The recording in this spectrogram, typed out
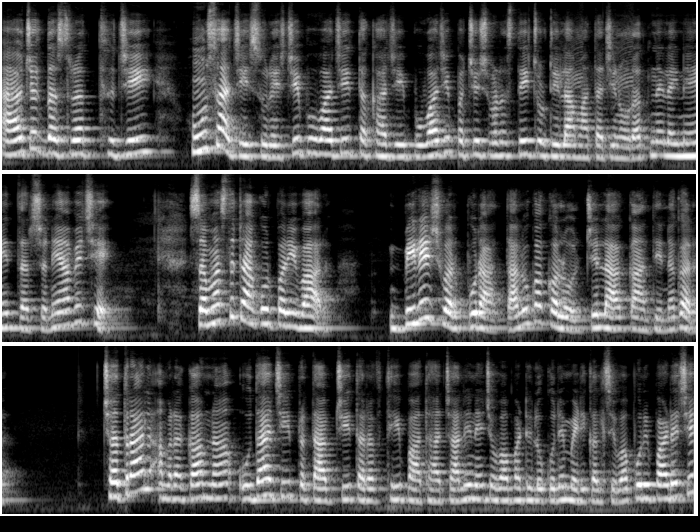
આયોજક દશરથજી હુંસાજી સુરેશજી ભુવાજી તખાજી ભુવાજી પચીસ વર્ષથી ચોટીલા માતાજીનો રથને લઈને દર્શને આવે છે. સમસ્ત ઠાકોર પરિવાર, બિલેશ્વરપુરા તાલુકા કલોલ જિલ્લા ગાંધીનગર છત્રાલ અમારા ગામના ઉદાજી પ્રતાપજી તરફથી બાધા ચાલીને જવા માટે લોકોને મેડિકલ સેવા પૂરી પાડે છે.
